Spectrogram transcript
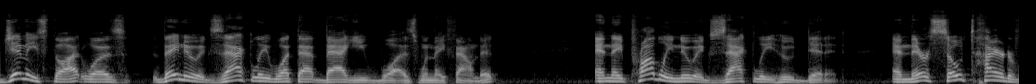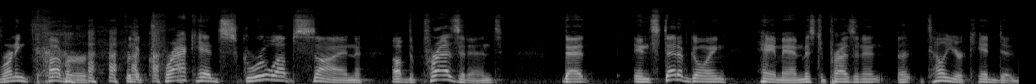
Jimmy's thought was they knew exactly what that baggie was when they found it, and they probably knew exactly who did it. And they're so tired of running cover for the crackhead screw up son of the president that instead of going, hey man, Mr. President, uh, tell your kid to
